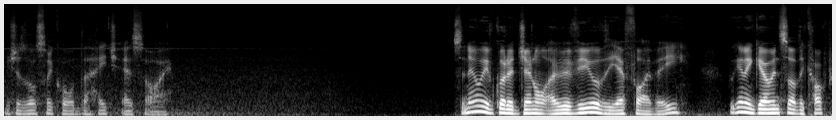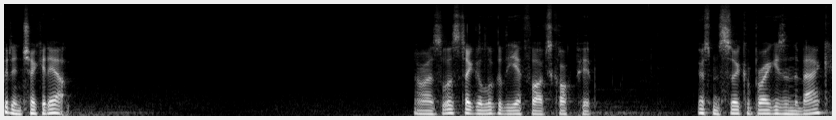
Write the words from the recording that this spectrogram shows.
which is also called the HSI. So now we've got a general overview of the F5E, we're going to go inside the cockpit and check it out. Alright, so let's take a look at the F5's cockpit. Got some circuit breakers in the back,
